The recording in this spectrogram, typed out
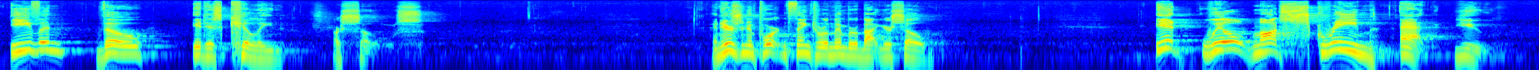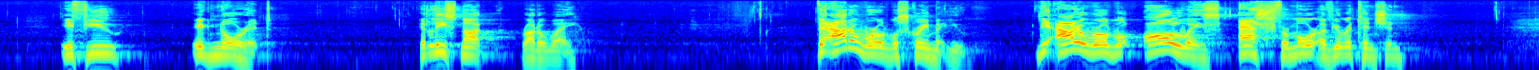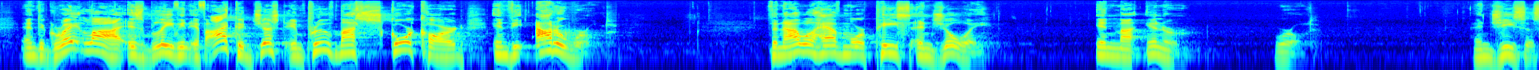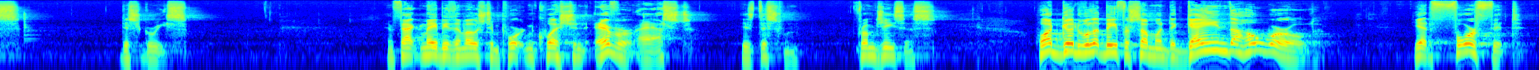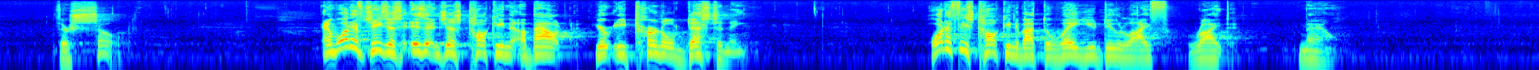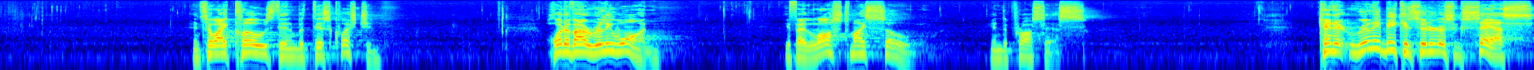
even though it is killing our souls. And here's an important thing to remember about your soul it will not scream at you if you ignore it, at least not right away. The outer world will scream at you. The outer world will always ask for more of your attention. And the great lie is believing if I could just improve my scorecard in the outer world, then I will have more peace and joy in my inner world. And Jesus disagrees. In fact, maybe the most important question ever asked is this one from Jesus what good will it be for someone to gain the whole world, yet forfeit their soul? And what if Jesus isn't just talking about your eternal destiny? What if he's talking about the way you do life right now? And so I close then with this question What have I really won if I lost my soul? In the process. Can it really be considered a success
